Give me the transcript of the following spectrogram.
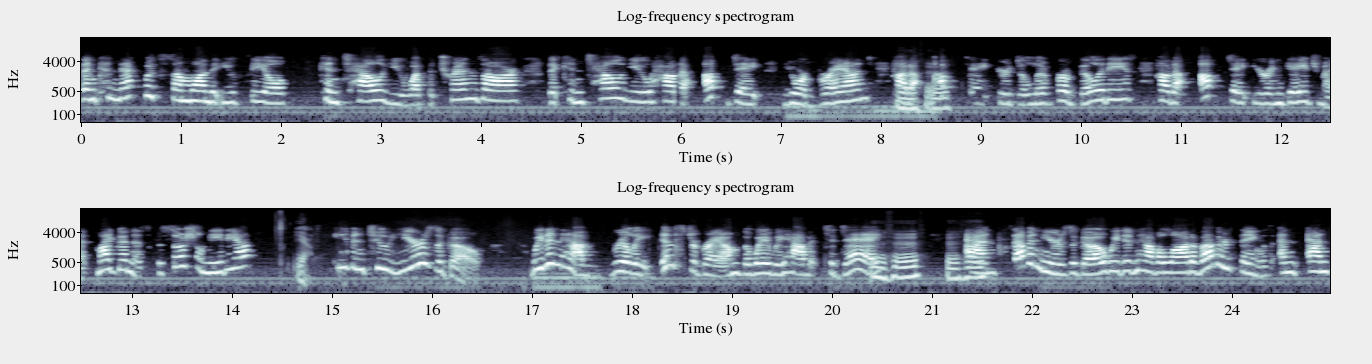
then connect with someone that you feel can tell you what the trends are, that can tell you how to update your brand, how Mhm. to update your deliverabilities, how to update your engagement. My goodness, with social media, Yeah. even two years ago, we didn't have really Instagram the way we have it today. Mhm. Mhm. And seven years ago, we didn't have a lot of other things. And and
